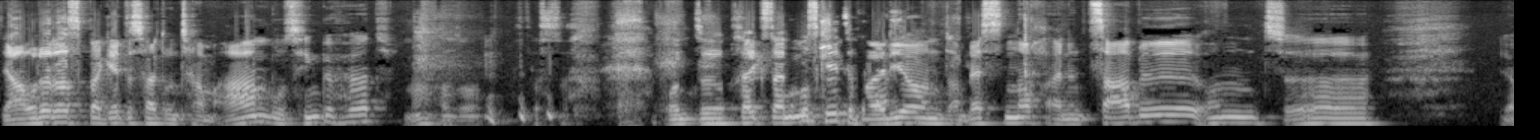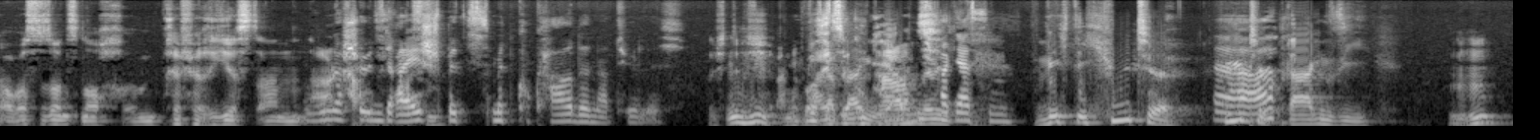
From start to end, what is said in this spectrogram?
ja, oder das Baguette ist halt unterm Arm, wo es hingehört. Ne? Also das, und du äh, trägst deine Muskete bei dir und am besten noch einen Zabel und äh, ja, was du sonst noch ähm, präferierst an. Wunderschönen Dreispitz mit Kokarde natürlich. Richtig, mhm. eine weiße sagen, Kokarde. Nicht vergessen. Wichtig, Hüte. Ja. Hüte tragen sie. Mhm.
